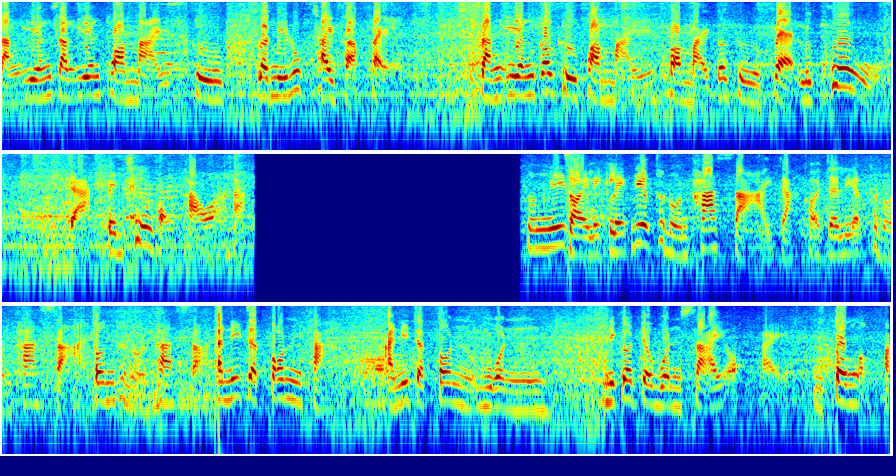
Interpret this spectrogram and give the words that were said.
สังเอียงสังเอียงความหมายคือเรามีลูกชายฝาแฝดสังเอียงก็คือความหมายความหมายก็คือแฝดหรือคู่จะเป็นชื่อของเขาอะค่ะ ตรงนี้ซอยเล็กๆ เรียกถนนผ้าสายจ้ะเขาจะเรียกถนนผ้าสาย ต้นถนนผ้าสาย อันนี้จะต้นค่ะ อันนี้จะต้นวน นี่ก็จะวนซ้ายออกไปตรงออกไป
